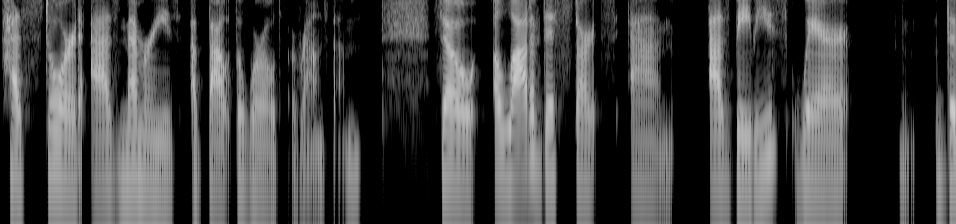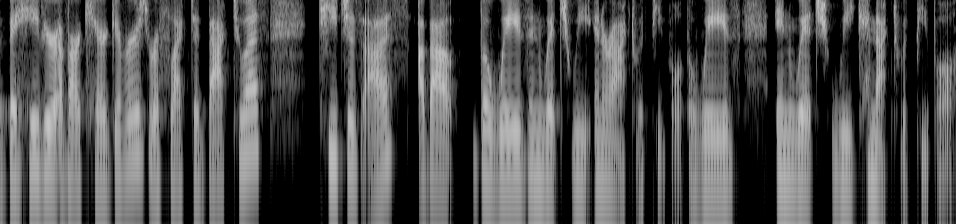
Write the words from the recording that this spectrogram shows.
has stored as memories about the world around them. So, a lot of this starts um, as babies, where the behavior of our caregivers reflected back to us teaches us about the ways in which we interact with people, the ways in which we connect with people.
